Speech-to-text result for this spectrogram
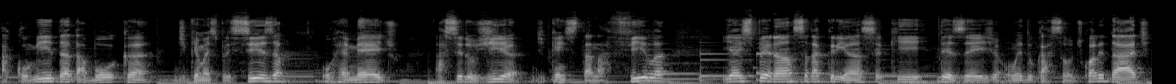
a comida da boca de quem mais precisa, o remédio, a cirurgia de quem está na fila e a esperança da criança que deseja uma educação de qualidade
